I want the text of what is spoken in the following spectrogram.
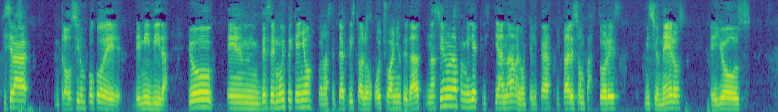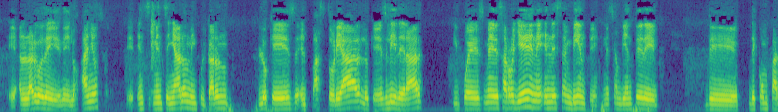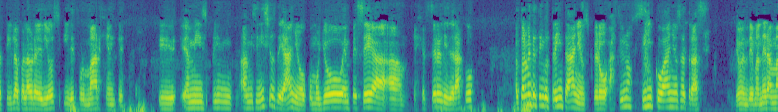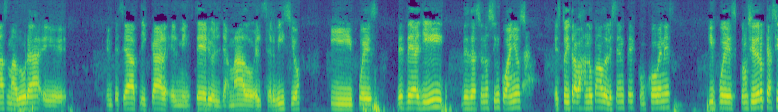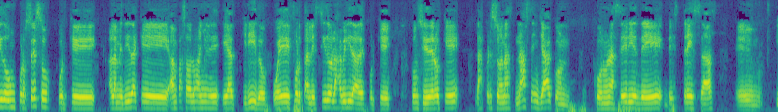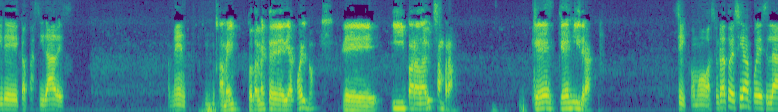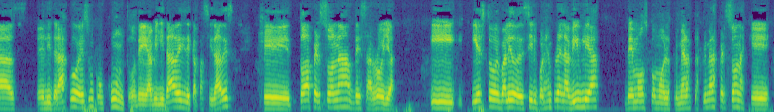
quisiera introducir un poco de, mi vida. Yo desde muy pequeño, cuando acepté a Cristo a los ocho años de edad, nací en una familia cristiana, evangélica. Mis padres son pastores, misioneros. Ellos, eh, a lo largo de los años, me enseñaron, me inculcaron lo que es el pastorear, lo que es liderar, y pues me desarrollé en, ese ambiente, en ese ambiente de, de, compartir la palabra de Dios y de formar gente. Eh, a, mis, a mis inicios de año, como yo empecé a, ejercer el liderazgo, actualmente tengo 30 años, pero hace unos 5 años atrás de, manera más madura, eh, empecé a aplicar el ministerio, el llamado, el servicio, y pues desde allí, desde hace unos cinco años, estoy trabajando con adolescentes, con jóvenes, y pues considero que ha sido un proceso porque a la medida que han pasado los años he, adquirido o he fortalecido las habilidades porque considero que las personas nacen ya con con una serie de destrezas em, y de capacidades. Amén. Amén, totalmente de acuerdo. Eh, y para David Zambrano, ¿qué, ¿qué, es liderazgo? Sí, como hace un rato decía, pues las, el liderazgo es un conjunto de habilidades y de capacidades que toda persona desarrolla. Y, y esto es válido decir, por ejemplo, en la Biblia vemos como los primeros, las primeras personas que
